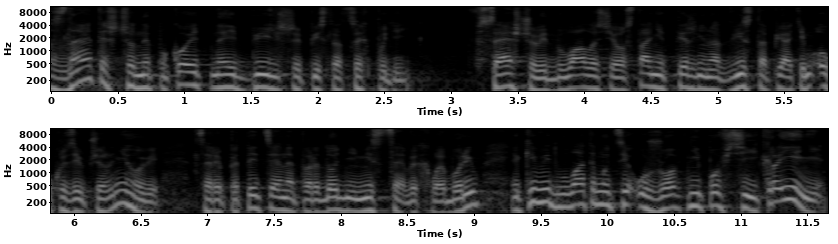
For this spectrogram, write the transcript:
Знаєте, що непокоїть найбільше після цих подій? Все, що відбувалося останні тижні на 205-м окрузі в Чернігові, це репетиція напередодні місцевих виборів, які відбуватимуться у жовтні по всій країні.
